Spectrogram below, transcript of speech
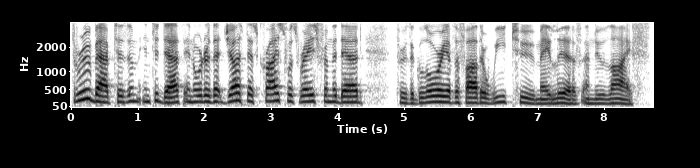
through baptism into death, in order that just as Christ was raised from the dead through the glory of the Father, we too may live a new life.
